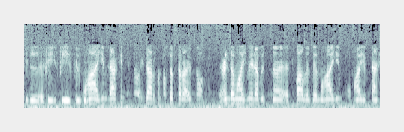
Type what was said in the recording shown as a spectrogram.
في في في في المهاجم لكن إنه إدارة النصر ترى إنه عنده مهاجمين لابد إنه تفاضل بين مهاجم ومهاجم ثاني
